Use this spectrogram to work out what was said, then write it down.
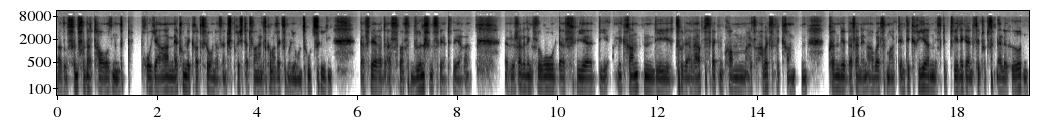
Also 500.000 pro Jahr Nettomigration, das entspricht etwa 1,6 Millionen Zuzügen. Das wäre das, was wünschenswert wäre. Es ist allerdings so, dass wir die Migranten, die zu den Erwerbszwecken kommen, als Arbeitsmigranten, können wir besser in den Arbeitsmarkt integrieren. Es gibt weniger institutionelle Hürden.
